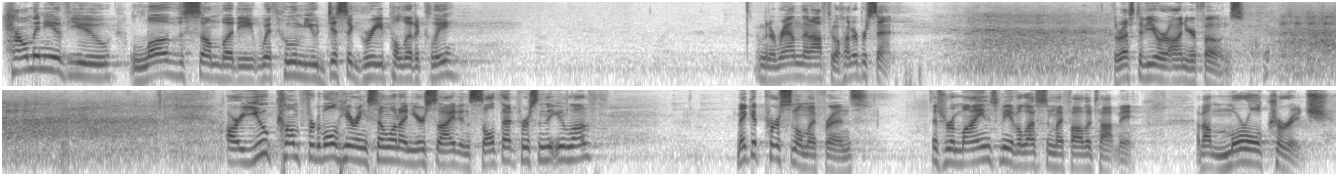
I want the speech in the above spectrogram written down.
How many of you love somebody with whom you disagree politically? I'm going to round that off to 100%. the rest of you are on your phones. Are you comfortable hearing someone on your side insult that person that you love? Make it personal, my friends. This reminds me of a lesson my father taught me about moral courage.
